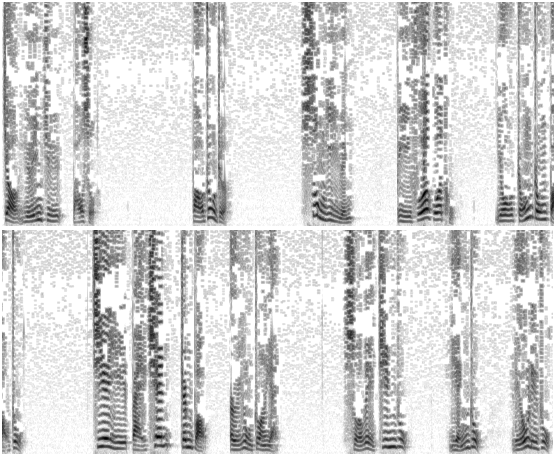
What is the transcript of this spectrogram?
叫云居宝所。宝柱者。宋义云：“彼佛国土有种种宝柱，皆以百千珍宝而用庄严。所谓金柱，银柱、琉璃柱、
